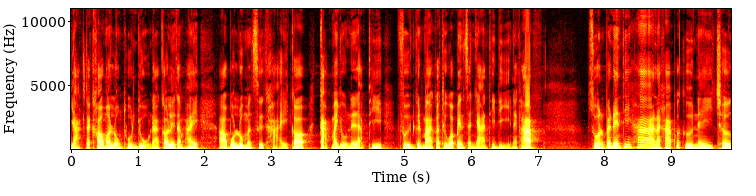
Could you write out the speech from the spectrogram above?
อยากจะเข้ามาลงทุนอยู่นะ ก็เลยทำให้อ่าวอลุ่มมันซื้อขายก็กลับมาอยู่ในระดับที่ฟื้นขึ้นมาก็ถือว่าเป็นสัญญาณที่ดีนะครับส่วนประเด็นที่ 5 นะครับ ก็คือในเชิง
